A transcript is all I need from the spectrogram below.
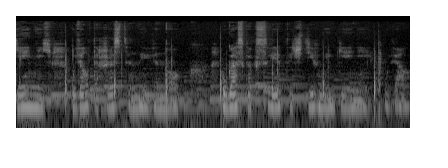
гений, увял торжественный венок. Угас, как светоч, дивный гений, увял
